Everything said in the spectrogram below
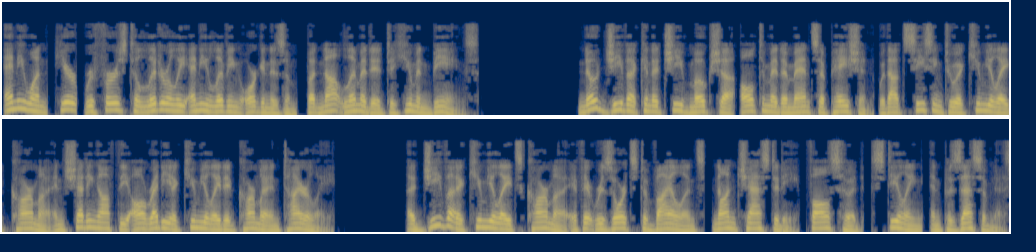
Anyone, here, refers to literally any living organism, but not limited to human beings. No jiva can achieve moksha ultimate emancipation without ceasing to accumulate karma and shedding off the already accumulated karma entirely. A jiva accumulates karma if it resorts to violence, non-chastity, falsehood, stealing, and possessiveness.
